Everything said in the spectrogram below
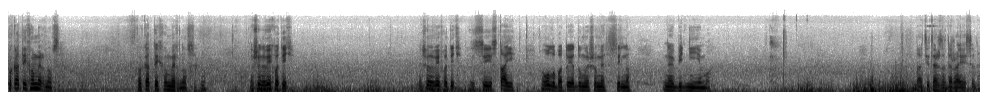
Поки тихо мирно все. Поки тихо мирно все. Ну, якщо не вихватить, якщо не вихватить з цієї стаї голуба, то я думаю, що ми сильно не обідніємо. Да, ці теж задираються, да?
